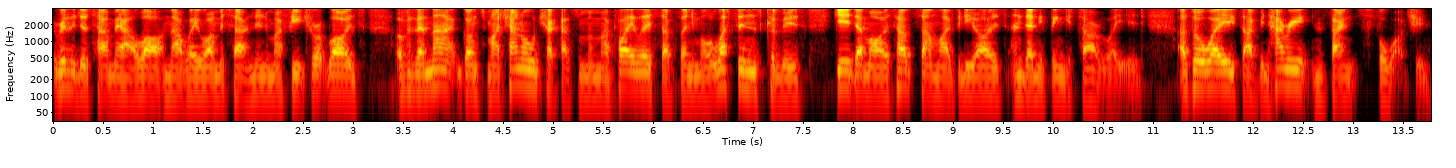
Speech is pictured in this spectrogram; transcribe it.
It really does help me out a lot, and that way you won't miss out on any of my future uploads. Other than that, go onto my channel, check out some of my playlists. I have plenty more lessons, covers, gear demos, how to sound like videos, and anything guitar related. As always, I've been Harry, and thanks for watching.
